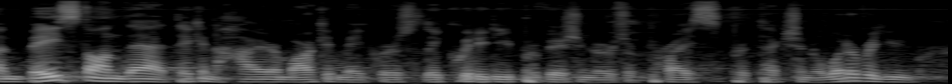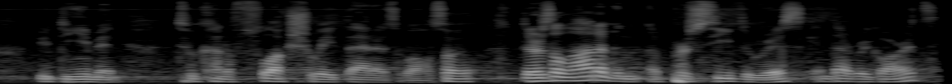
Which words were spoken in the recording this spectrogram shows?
And based on that, they can hire market makers, liquidity provisioners, or price protection, or whatever you, you deem it, to kind of fluctuate that as well. So there's a lot of a perceived risk in that regards.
